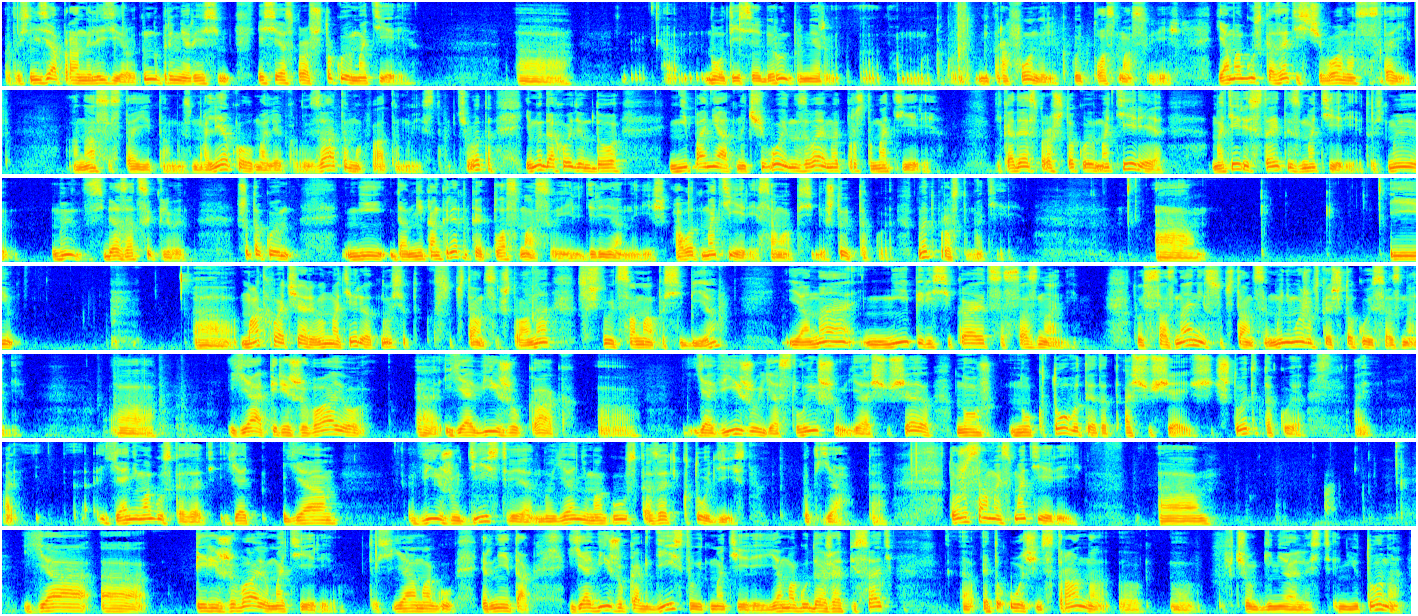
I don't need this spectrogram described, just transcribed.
То есть нельзя проанализировать. Ну, например, если, если я спрашиваю, что такое материя? А, а, ну, вот если я беру, например, э, какой-то микрофон или какую-то пластмассовую вещь, я могу сказать, из чего она состоит. Она состоит там, из молекул, молекул из атомов, атомы из там, чего-то. И мы доходим до непонятно чего и называем это просто материя. И когда я спрашиваю, что такое материя, материя состоит из материи. То есть мы, мы себя зацикливаем. Что такое не, там, не конкретно какая-то пластмассовая или деревянная вещь, а вот материя сама по себе. Что это такое? Ну, это просто материя. А, и а, Мадхвачари, он материю относит к субстанции, что она существует сама по себе, и она не пересекается с сознанием. То есть сознание субстанции. Мы не можем сказать, что такое сознание. А, я переживаю, а, я вижу, как а, я вижу, я слышу, я ощущаю, но, но кто вот этот ощущающий? Что это такое? Я не могу сказать. Я, я вижу действие, но я не могу сказать, кто действует. Вот я. Да. То же самое с материей я э, переживаю материю. То есть я могу, вернее так, я вижу, как действует материя, я могу даже описать, э, это очень странно, э, э, в чем гениальность Ньютона,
